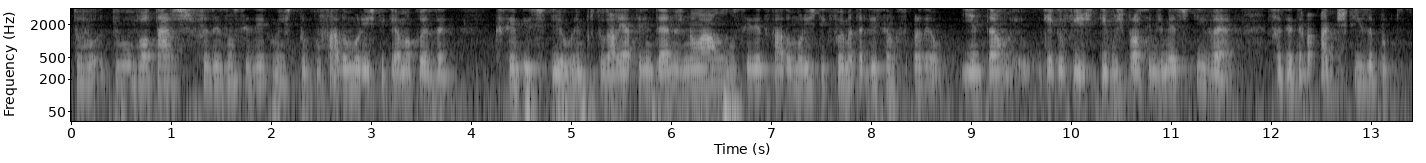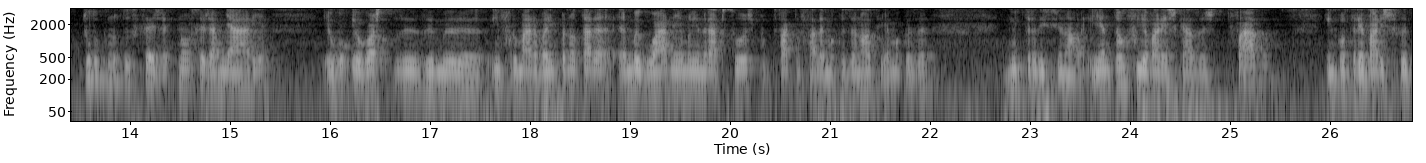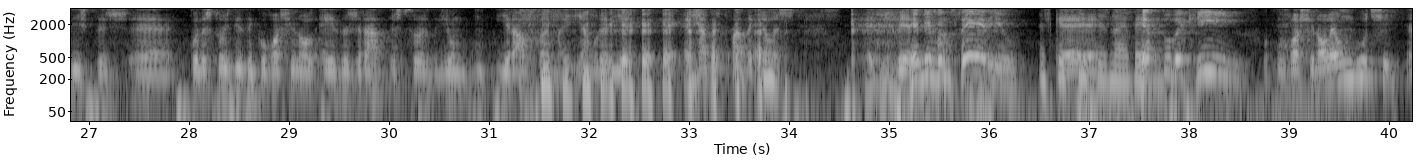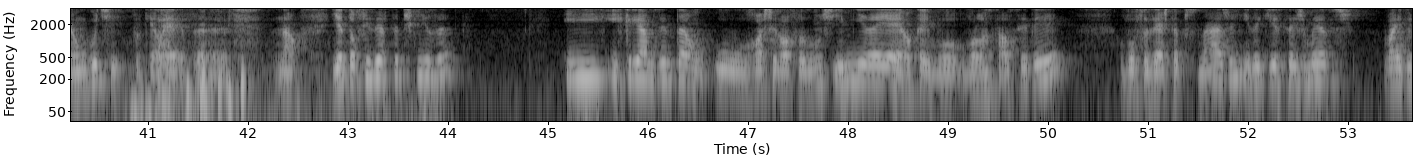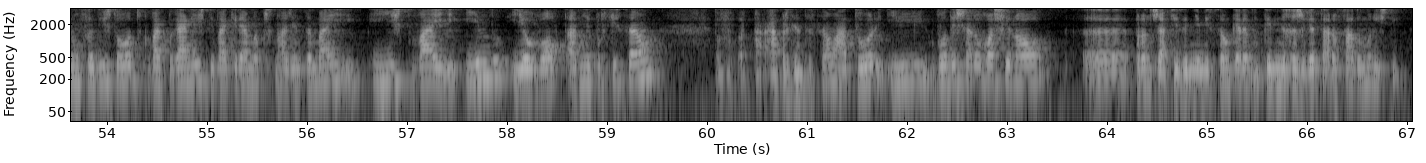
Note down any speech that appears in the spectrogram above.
tu, tu voltares a fazeres um CD com isto, porque o fado humorístico é uma coisa que sempre existiu em Portugal e há 30 anos não há um CD de fado humorístico, foi uma tradição que se perdeu. E então, o que é que eu fiz? Tive os próximos meses, estive a fazer trabalho de pesquisa, porque tudo que seja, que não seja a minha área, eu, eu gosto de, de me informar bem para não estar a, a, magoar nem a melindrar pessoas, porque de facto o fado é uma coisa nossa e é uma coisa muito tradicional. E então fui a várias casas de fado, encontrei vários fadistas. Uh, quando as pessoas dizem que o roxinol é exagerado, as pessoas deviam ir à Alfama e à Moraria, a, a casas de fado daquelas. É mesmo sério! As castiças, é, não é? É tudo aqui! O, roxinol é um Gucci, é um Gucci, porque ela é. Não. E então fiz essa pesquisa e, e criámos então o Roxinol Faduns. E a minha ideia é: ok, vou, vou lançar o CD, vou fazer esta personagem e daqui a seis meses vai haver um fadista ou outro que vai pegar nisto e vai criar uma personagem também e, e isto vai indo e eu volto à minha profissão, à apresentação, à ator e vou deixar o Rochinol, uh, pronto, já fiz a minha missão que era um bocadinho resgatar o fado humorístico.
